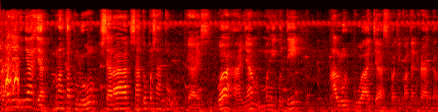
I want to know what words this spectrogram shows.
pokoknya intinya ya melangkah dulu secara satu persatu. Guys gua hanya mengikuti alur gua aja sebagai content creator.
